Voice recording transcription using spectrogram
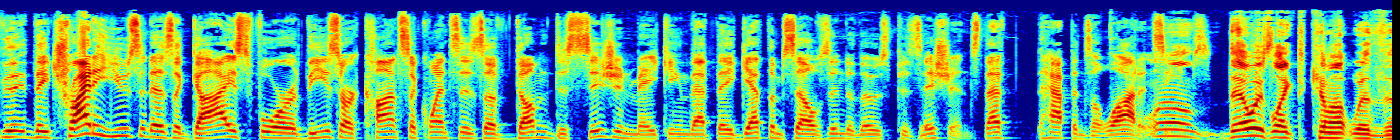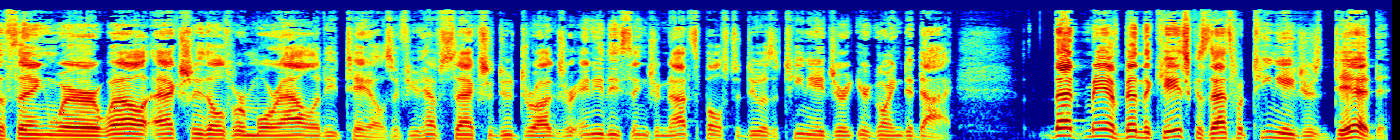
they, they try to use it as a guise for these are consequences of dumb decision making that they get themselves into those positions. That happens a lot. It Well, seems. they always like to come up with the thing where, well, actually, those were morality tales. If you have sex or do drugs or any of these things you're not supposed to do as a teenager, you're going to die. That may have been the case because that's what teenagers did.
